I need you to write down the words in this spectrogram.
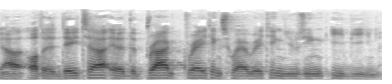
other data. Uh, the Bragg gratings were rating using E-beam.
